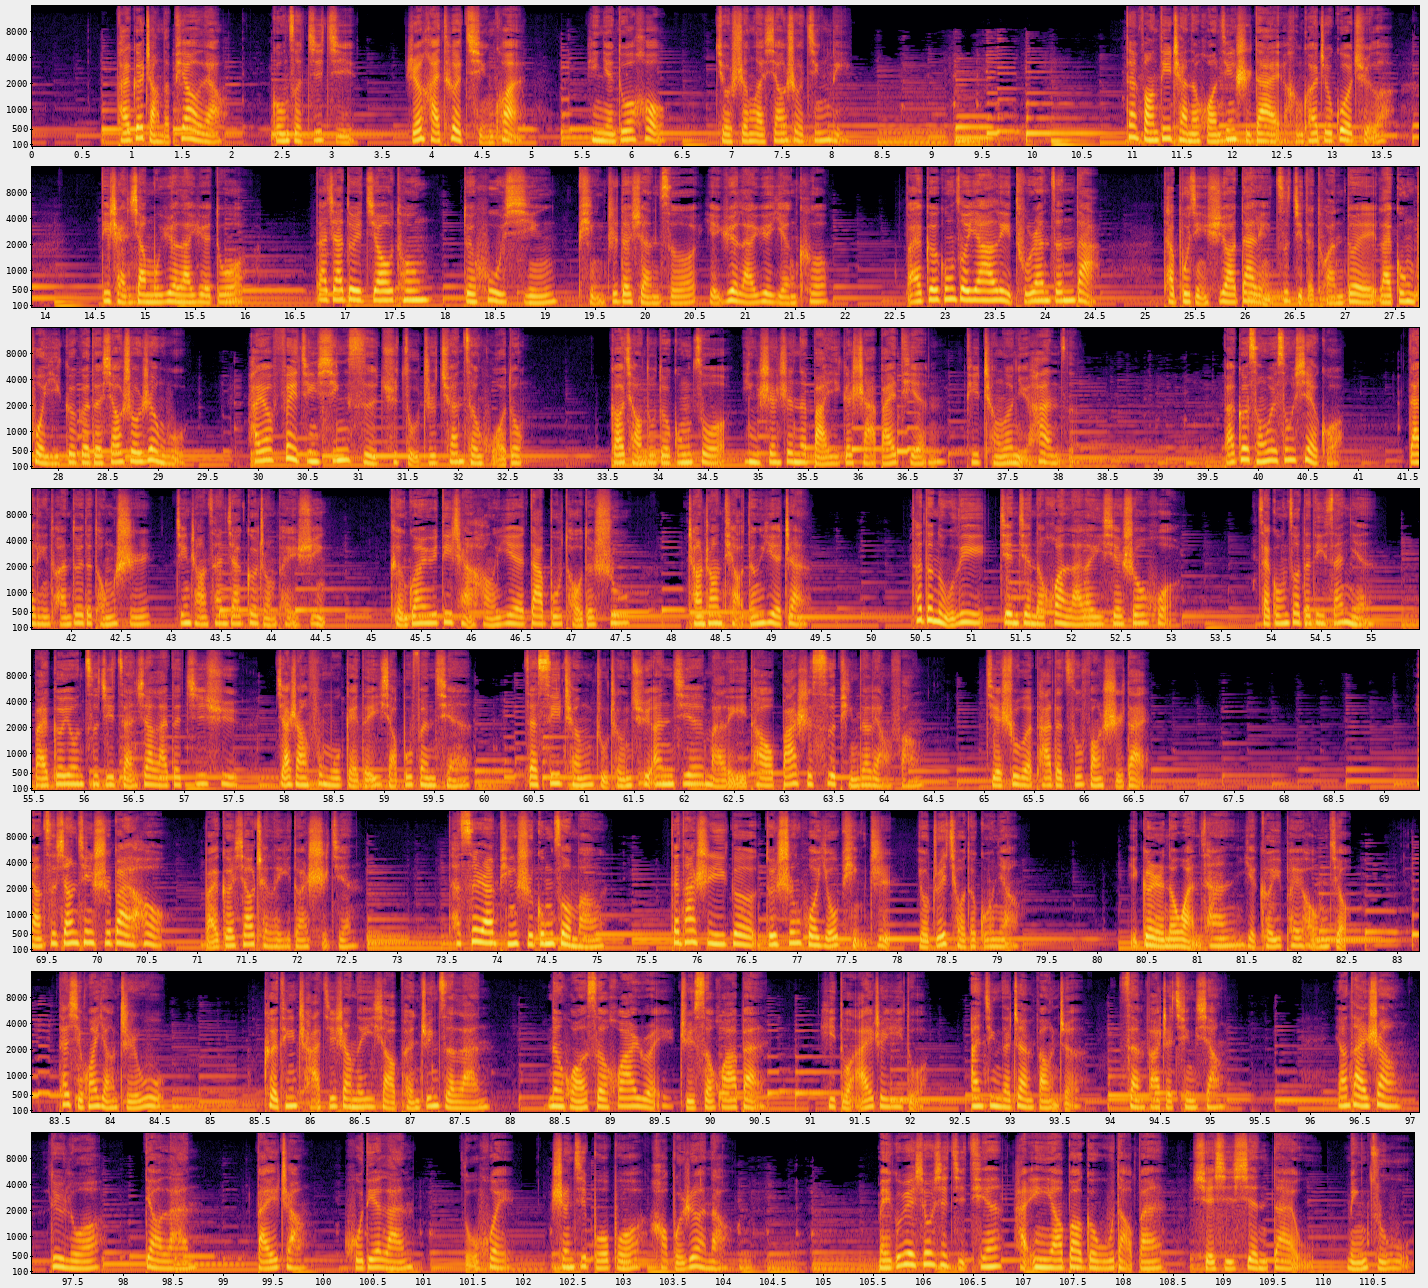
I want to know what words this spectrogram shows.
白哥长得漂亮，工作积极，人还特勤快。一年多后，就升了销售经理。但房地产的黄金时代很快就过去了。地产项目越来越多，大家对交通、对户型、品质的选择也越来越严苛。白哥工作压力突然增大，他不仅需要带领自己的团队来攻破一个个的销售任务，还要费尽心思去组织圈层活动。高强度的工作硬生生的把一个傻白甜逼成了女汉子。白哥从未松懈过，带领团队的同时。经常参加各种培训，啃关于地产行业大部头的书，常常挑灯夜战。他的努力渐渐地换来了一些收获。在工作的第三年，白哥用自己攒下来的积蓄，加上父母给的一小部分钱，在 C 城主城区安街买了一套八十四平的两房，结束了他的租房时代。两次相亲失败后，白哥消沉了一段时间。他虽然平时工作忙，但她是一个对生活有品质、有追求的姑娘。一个人的晚餐也可以配红酒。她喜欢养植物，客厅茶几上的一小盆君子兰，嫩黄色花蕊，橘色花瓣，一朵挨着一朵，安静地绽放着，散发着清香。阳台上，绿萝、吊兰、白掌、蝴蝶兰、芦荟。生机勃勃，好不热闹。每个月休息几天，还硬要报个舞蹈班，学习现代舞、民族舞，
